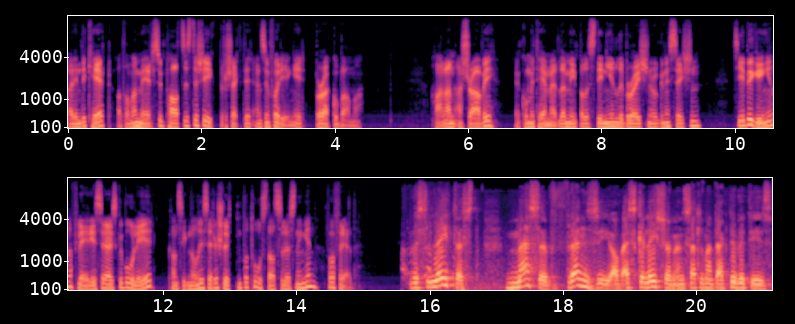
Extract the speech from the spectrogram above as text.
har indikert at han er mer sympatisk til slike prosjekter enn sin forgjenger Barack Obama. Hanan Ashrawi, et komitémedlem i Palestinian Liberation Organization, sier byggingen av flere israelske boliger kan signalisere slutten på tostatsløsningen for fred. This latest massive frenzy of escalation and settlement activities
